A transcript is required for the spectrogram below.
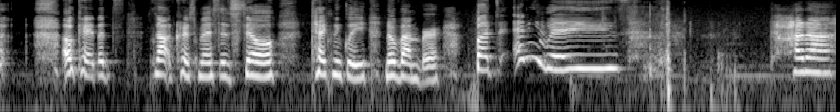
okay, that's not Christmas. It's still technically November. But anyways, ta-da.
